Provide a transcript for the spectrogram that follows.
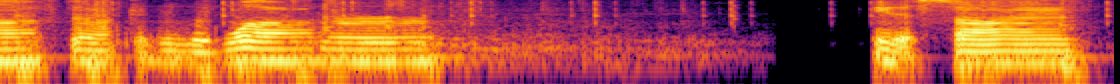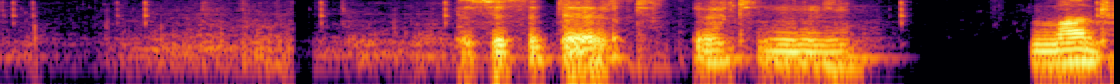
Wash it after, after with water. Need a sign. It's just the dirt, dirt and mud.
